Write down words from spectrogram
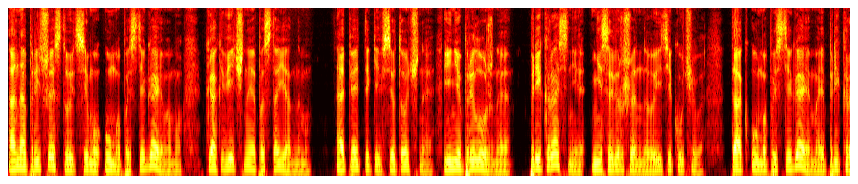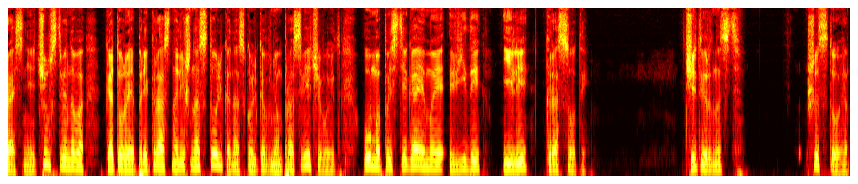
она предшествует всему умопостигаемому, как вечное постоянному. Опять-таки все точное и непреложное прекраснее несовершенного и текучего, так умопостигаемое прекраснее чувственного, которое прекрасно лишь настолько, насколько в нем просвечивают умопостигаемые виды или красоты. 14. Шестое.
